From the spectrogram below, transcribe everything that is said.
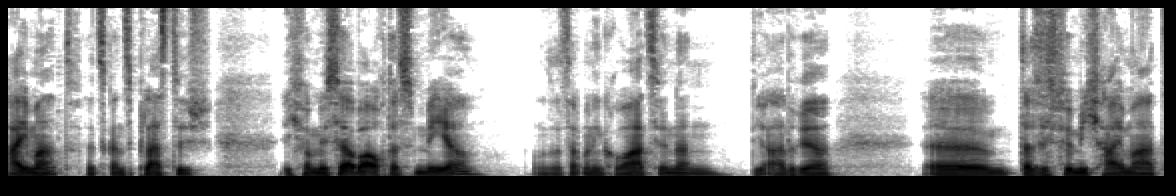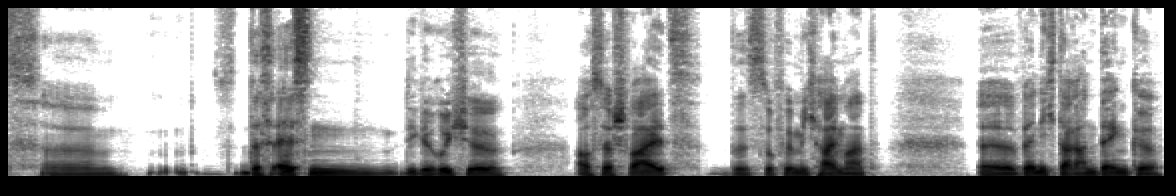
Heimat, jetzt ganz plastisch. Ich vermisse aber auch das Meer, also das hat man in Kroatien dann, die Adria. Äh, das ist für mich Heimat. Äh, das Essen, die Gerüche aus der Schweiz, das ist so für mich Heimat, äh, wenn ich daran denke.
